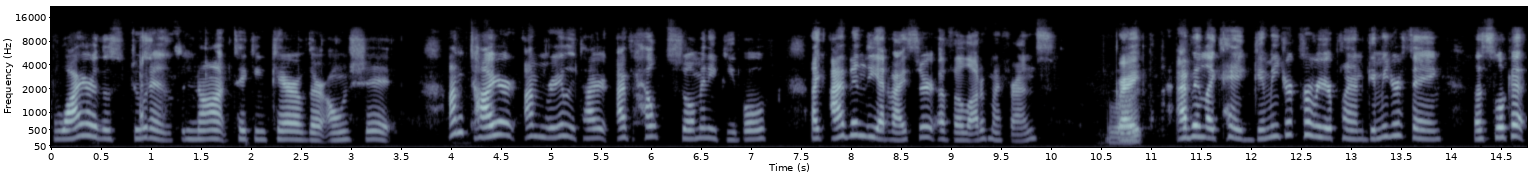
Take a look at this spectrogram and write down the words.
why are the students not taking care of their own shit i'm tired i'm really tired i've helped so many people like i've been the advisor of a lot of my friends right? I've been like, hey, give me your career plan, give me your thing. Let's look at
